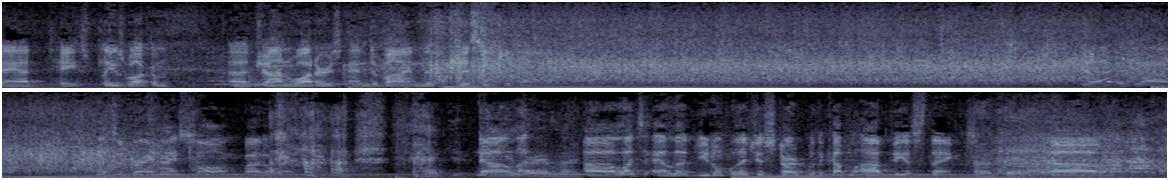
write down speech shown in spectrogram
bad taste. Please welcome uh, John Waters and Divine. This, this is Divine. You know, that was, uh, that's a very nice song, by the way. Thank you. Now, Thank you let, very much. Uh, let's uh, let, you don't let's just start with a couple of obvious things. okay. Um,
